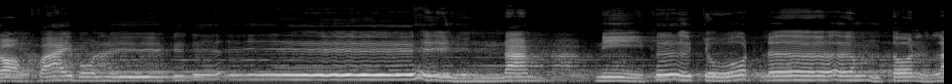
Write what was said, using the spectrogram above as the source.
ดองไฟบนลือ นำนี่คือจุดเริ่มต้นล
